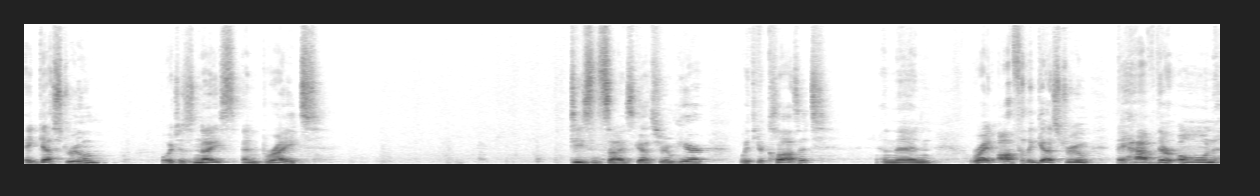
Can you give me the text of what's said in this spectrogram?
a guest room, which is nice and bright decent sized guest room here with your closet. And then right off of the guest room, they have their own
